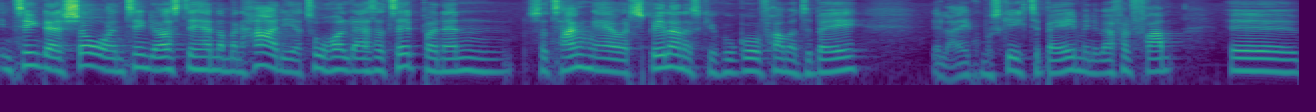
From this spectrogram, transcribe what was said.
en ting, der er sjov, og en ting, der er også det her, når man har de her to hold, der er så tæt på hinanden, så tanken er jo, at spillerne skal kunne gå frem og tilbage, eller ikke måske ikke tilbage, men i hvert fald frem. Øh,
